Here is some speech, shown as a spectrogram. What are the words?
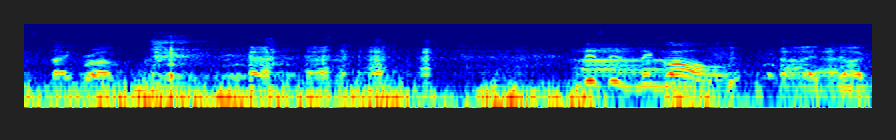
Instagram. This is the goal. I joke.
